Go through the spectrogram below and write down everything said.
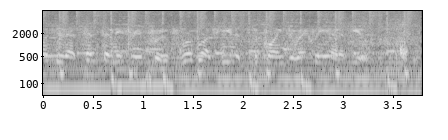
Roger that, 1073 approved. Roblox units deploying directly ahead of you.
